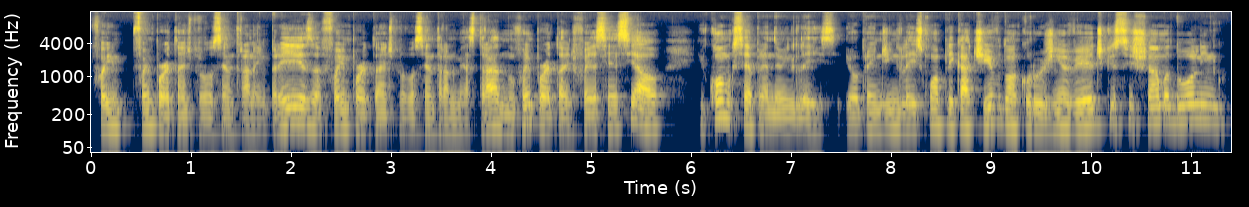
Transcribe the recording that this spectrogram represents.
foi, foi importante para você entrar na empresa? Foi importante para você entrar no mestrado? Não foi importante, foi essencial. E como que você aprendeu inglês? Eu aprendi inglês com um aplicativo de uma corujinha verde que se chama Duolingo.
